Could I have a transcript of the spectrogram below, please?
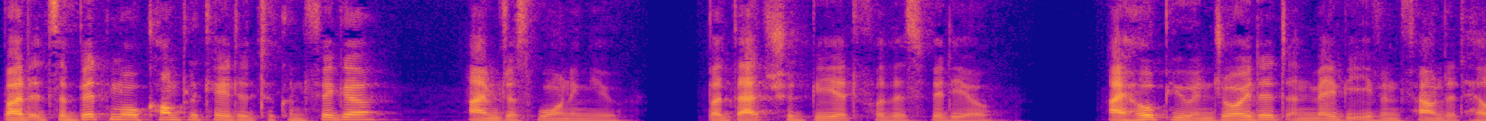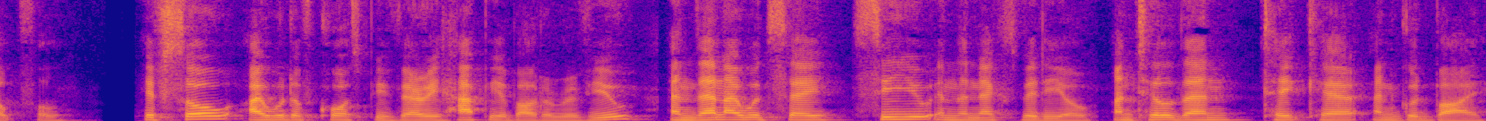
But it's a bit more complicated to configure, I'm just warning you. But that should be it for this video. I hope you enjoyed it and maybe even found it helpful. If so, I would of course be very happy about a review, and then I would say, see you in the next video. Until then, take care and goodbye.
